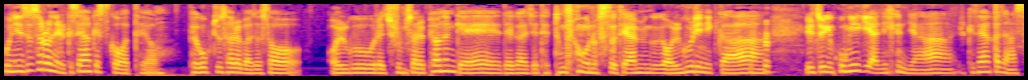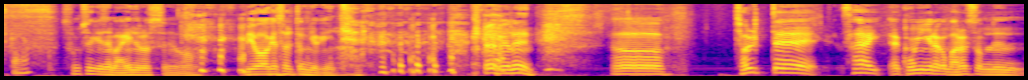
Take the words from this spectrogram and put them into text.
본인 스스로는 이렇게 생각했을 것 같아요. 배곡 주사를 맞아서 얼굴에 주름살을 펴는 게 내가 이제 대통령으로서 대한민국의 얼굴이니까 일종의 공익이 아니겠냐 이렇게 생각하지 않았을까요? 송철 기자 많이 늘었어요. 묘하게 설득력이 있네. 그러면은 어 절대 사 공익이라고 말할 수 없는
